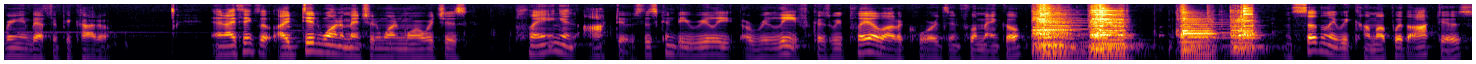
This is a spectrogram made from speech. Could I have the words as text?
bringing back the picado. And I think that I did want to mention one more, which is playing in octaves. This can be really a relief because we play a lot of chords in flamenco. And suddenly we come up with octaves.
